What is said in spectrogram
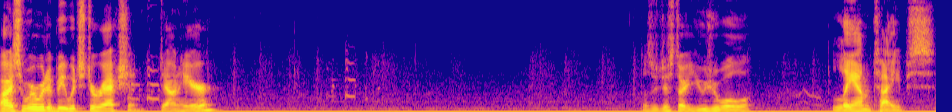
Alright, so where would it be? Which direction? Down here? Those are just our usual lamb types.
